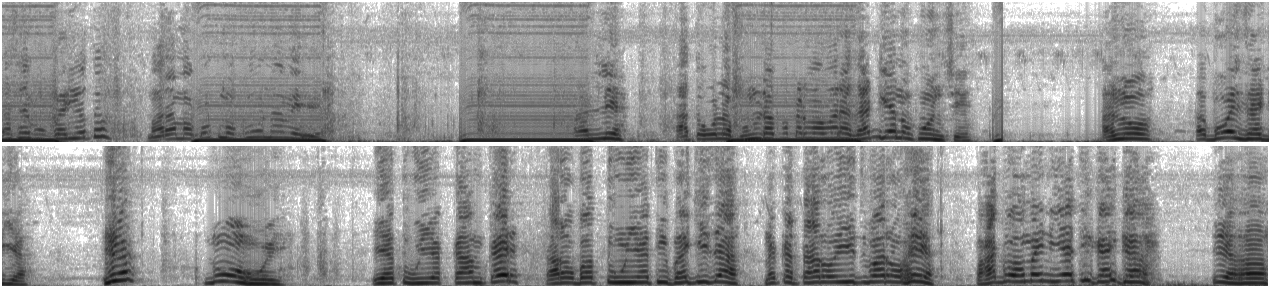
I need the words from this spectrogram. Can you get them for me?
સાહેબ ઊભા રહ્યો તો. મારામાં કોકનો ફોન આવે છે. હા લે આ તો ઓલા ભૂંડા પકડવા વાળા જાડિયાનો ફોન છે. હાલો? આ બોલ જાડિયા હે? નો હોય. એ તું એક કામ કર તારો બાપ તું અહીંયાથી ભાગી જા નકર તારો ઈ જ વારો હે. ભાગવા અમે અહીંયાથી ગાયગા એ હા.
